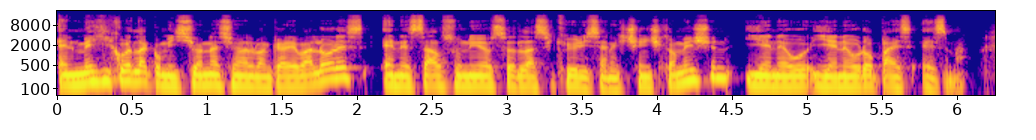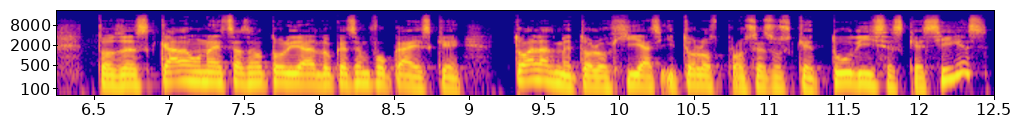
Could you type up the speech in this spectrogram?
En México es la Comisión Nacional Bancaria de Valores, en Estados Unidos es la Securities and Exchange Commission y en, y en Europa es ESMA. Entonces, cada una de estas autoridades lo que se enfoca es que todas las metodologías y todos los procesos que tú dices que sigues,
